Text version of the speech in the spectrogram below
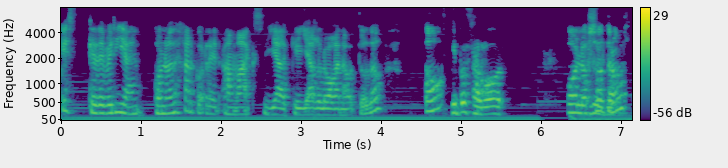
es que deberían o no dejar correr a Max ya que ya lo ha ganado todo, o, Sí, por favor. o los otros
